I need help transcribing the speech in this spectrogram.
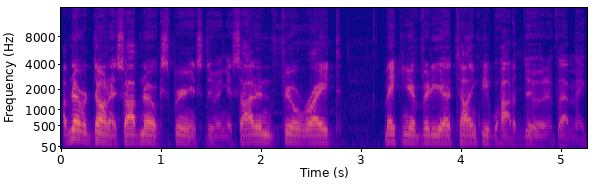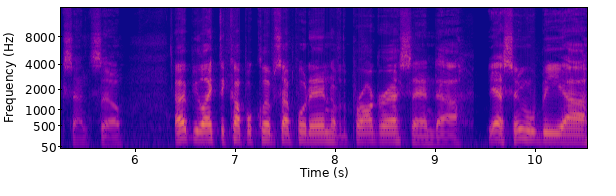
I've never done it, so I have no experience doing it. So I didn't feel right making a video telling people how to do it, if that makes sense. So I hope you liked the couple clips I put in of the progress. And uh, yeah, soon we'll be uh,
